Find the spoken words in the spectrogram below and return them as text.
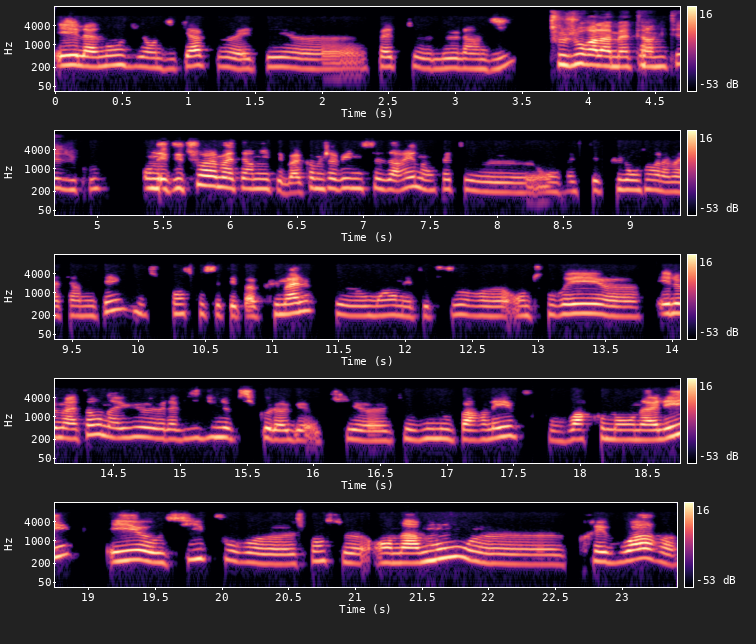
et l'annonce du handicap a été euh, faite le lundi. Toujours à la maternité du coup? On était toujours à la maternité. Bah, comme j'avais une césarienne, en fait, euh, on restait plus longtemps à la maternité. Je pense que c'était pas plus mal. Au moins, on était toujours euh, entourés. Euh. Et le matin, on a eu la visite d'une psychologue qui, qui est venue nous parler pour voir comment on allait et aussi pour, euh, je pense, euh, en amont, euh, prévoir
